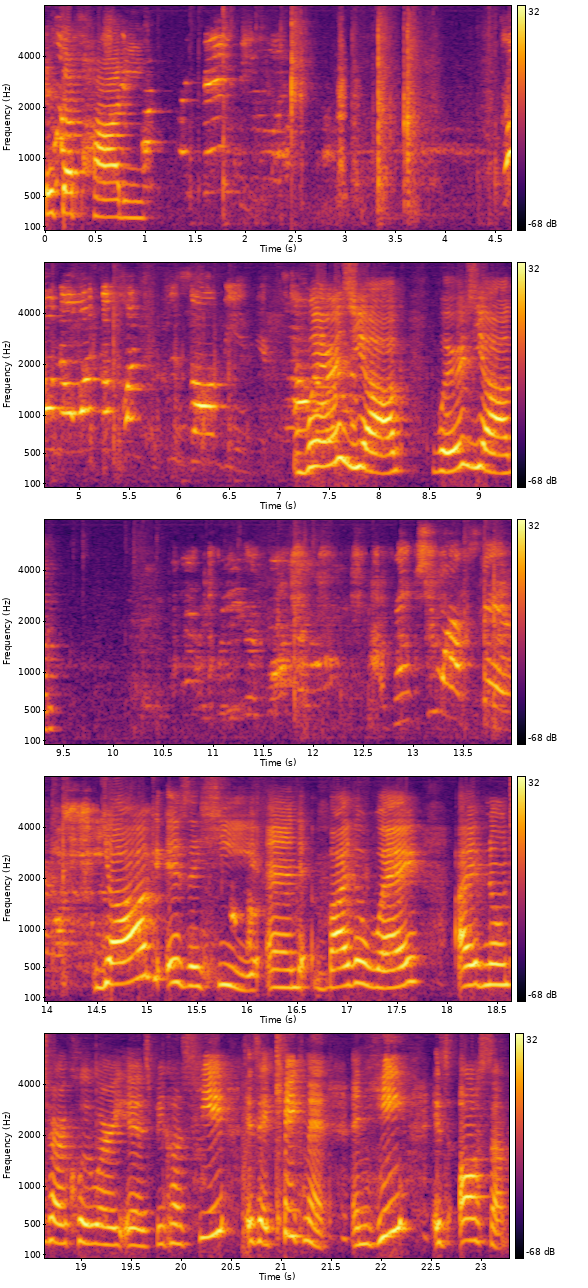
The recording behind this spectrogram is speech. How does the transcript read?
It's a potty. my baby. Tell no one to punch the zombie in here. Tell Where is Yog? Where is Yog? Yog is a he, and by the way, I have no entire clue where he is because he is a cake man, and he is awesome.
